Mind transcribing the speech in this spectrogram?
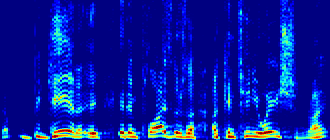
Now, began, it, it implies there's a, a continuation, right?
